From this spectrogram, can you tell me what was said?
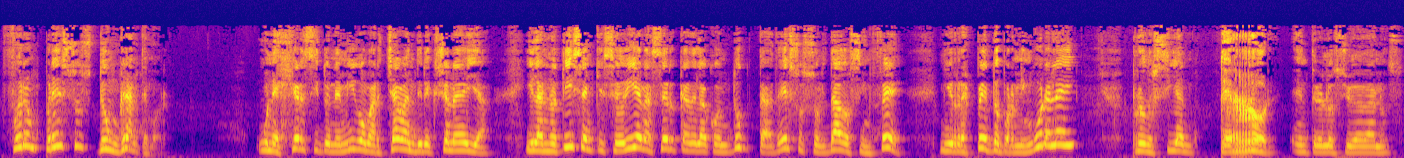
fueron presos de un gran temor. Un ejército enemigo marchaba en dirección a ella, y las noticias que se oían acerca de la conducta de esos soldados sin fe ni respeto por ninguna ley producían terror entre los ciudadanos.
